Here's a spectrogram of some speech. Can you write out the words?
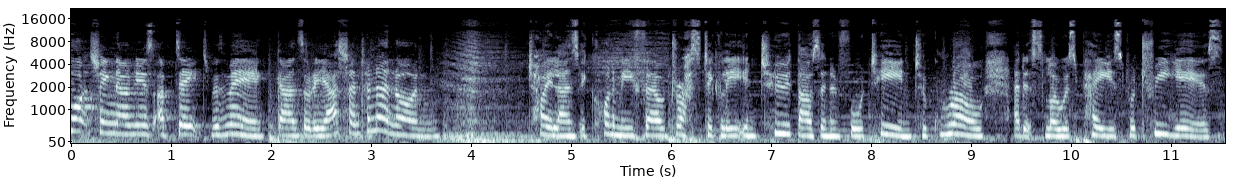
watching Now News Update with me, Gansurya Shantananon. Thailand's economy fell drastically in 2014 to grow at its lowest pace for three years.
